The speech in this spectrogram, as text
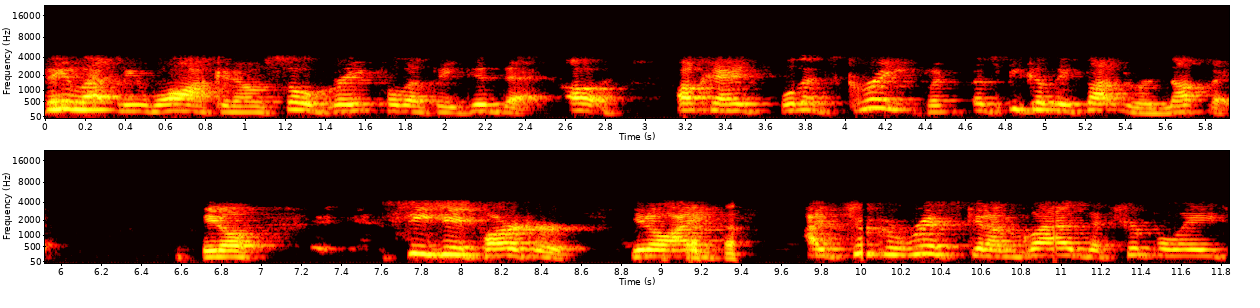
they let me walk, and I was so grateful that they did that. Oh, okay, well that's great, but that's because they thought you were nothing. You know, C.J. Parker. You know, I I took a risk, and I'm glad that Triple H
